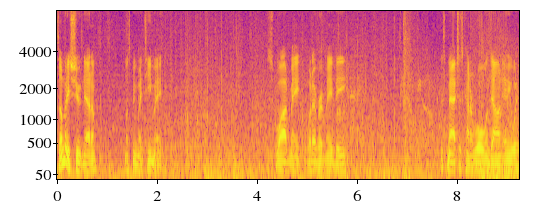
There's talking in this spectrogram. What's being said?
Somebody's shooting at him. Must be my teammate. Squad mate, whatever it may be. This match is kind of rolling down anyway.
